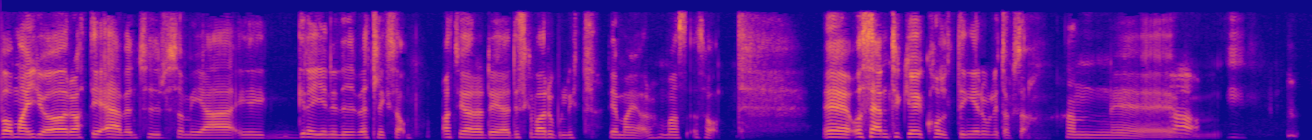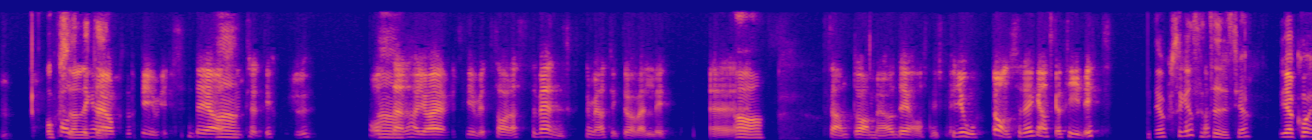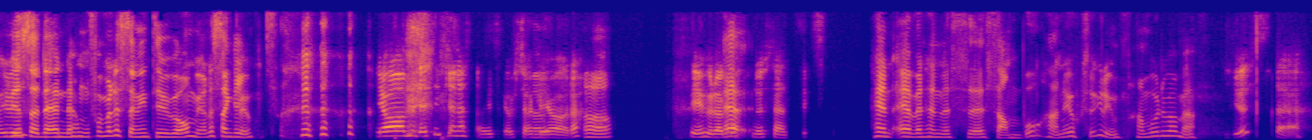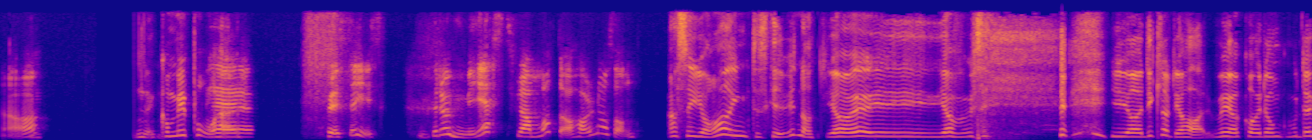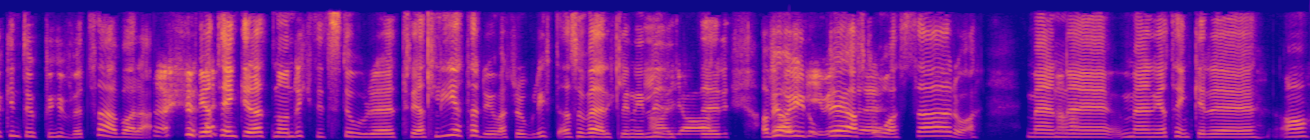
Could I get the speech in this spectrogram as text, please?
vad man gör och att det är äventyr som är, är grejen i livet liksom. Att göra det, det ska vara roligt det man gör. Man, så. Och sen tycker jag ju Colting är roligt också. Han eh, Ja. också Colting har lite, jag också skrivit. Det är Ja. avsnitt 37. Och Ja. sen har jag även skrivit Sara Svensk som jag tyckte var väldigt eh, ja, intressant att ha med och det är avsnitt 14 så det är ganska tidigt. det är också ganska tidigt ja. Jag, Mm. jag sa, den, hon får man nästan intervjua om, jag har nästan glömt. Ja men det tycker jag nästan vi ska försöka Ja. göra. Ja. Se hur det har Äh. gått nu sen sist. Även hennes eh, sambo, han är också grym. Han borde vara med. Just det, ja. Nu Kommer ju på här. Eh, precis. Drömgäst framåt då, har du någon sån? Alltså jag har inte skrivit något. Jag, jag, ja det är klart jag har men jag, de dök inte upp i huvudet så här bara. Men jag tänker att någon riktigt stor eh, triatlet hade ju varit roligt. Alltså verkligen eliter. Ja, Ja, jag- vi jag har ju vi har haft eh, Åsa då. Men, Ja. eh, men jag tänker, eh, ja,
